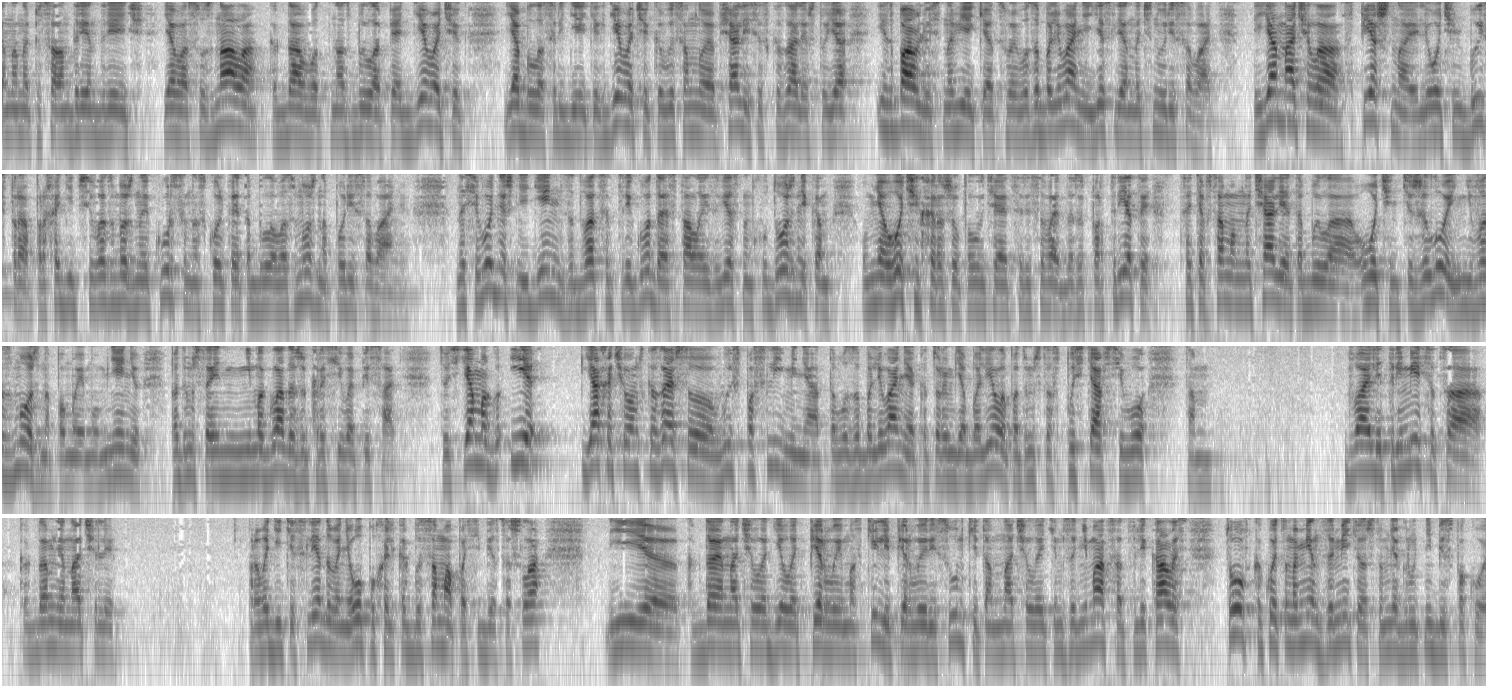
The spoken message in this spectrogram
Она написала, Андрей Андреевич, я вас узнала, когда вот нас было пять девочек, я была среди этих девочек, и вы со мной общались и сказали, что я избавлюсь навеки от своего заболевания, если я начну рисовать. И я начала спешно или очень быстро проходить всевозможные курсы, насколько это было возможно, по рисованию. На сегодняшний день, за 23 года, я стала известным художником. У меня очень хорошо получается рисовать даже портреты, хотя в самом начале это было очень тяжело и невозможно, по моему мнению, потому что я не могла даже красиво писать. То есть я могу... И я хочу вам сказать, что вы спасли меня от того заболевания, которым я болела, потому что спустя всего там два или три месяца, когда мне начали проводить исследования, опухоль как бы сама по себе сошла. И э, когда я начала делать первые мазки или первые рисунки, там начала этим заниматься, отвлекалась, то в какой-то момент заметила, что мне грудь не беспокоит.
